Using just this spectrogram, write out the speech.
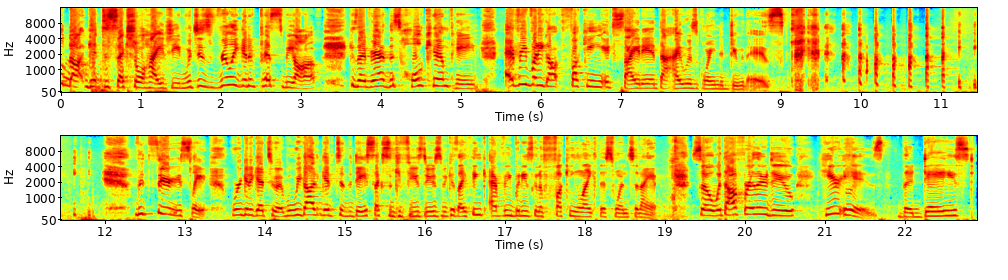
will not get to sexual hygiene, which is really gonna piss me off because I've had this whole campaign. Everybody got fucking excited that I was going to do this. but seriously, we're gonna get to it. But we gotta get to the day sex and confused news because I think everybody's gonna fucking like this one tonight. So without further ado, here is the dazed,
